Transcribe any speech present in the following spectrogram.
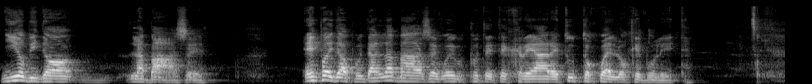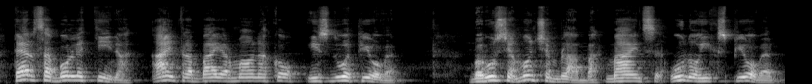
io vi do la base e poi dopo dalla base voi potete creare tutto quello che volete. Terza bollettina, Eintracht Bayern Monaco is 2 più over, Borussia Mönchengladbach Mainz 1x più over,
